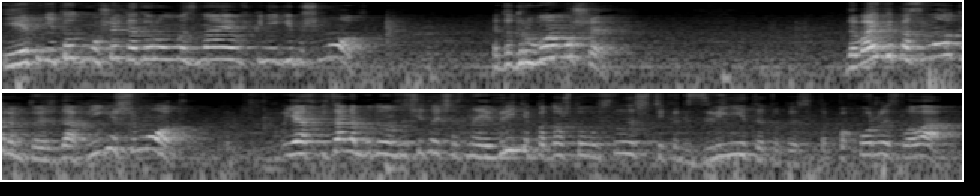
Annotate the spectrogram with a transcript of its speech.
И это не тот Муше, которого мы знаем в книге Бшмот. Это другой Муше. Давайте посмотрим, то есть, да, в книге Шмот я специально буду зачитывать сейчас на иврите, потому что вы услышите, как звенит это, то есть это похожие слова.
